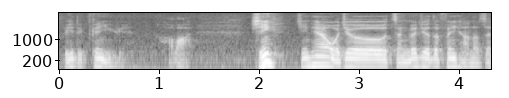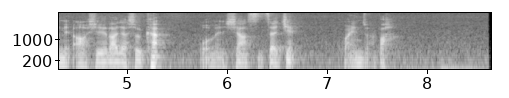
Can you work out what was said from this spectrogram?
飞得更远，好吧？行，今天我就整个就是分享到这里啊，谢谢大家收看，我们下次再见，欢迎转发。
